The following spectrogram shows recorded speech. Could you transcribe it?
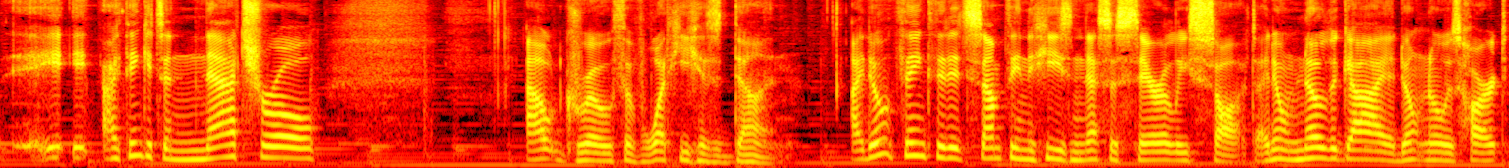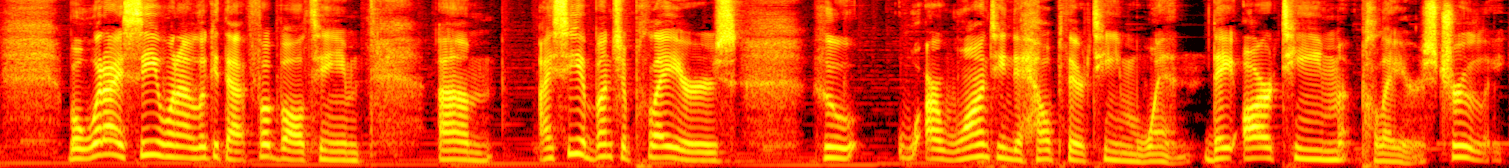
it, it, I think it's a natural outgrowth of what he has done. I don't think that it's something that he's necessarily sought. I don't know the guy, I don't know his heart. But what I see when I look at that football team, um, I see a bunch of players who are wanting to help their team win. They are team players, truly.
